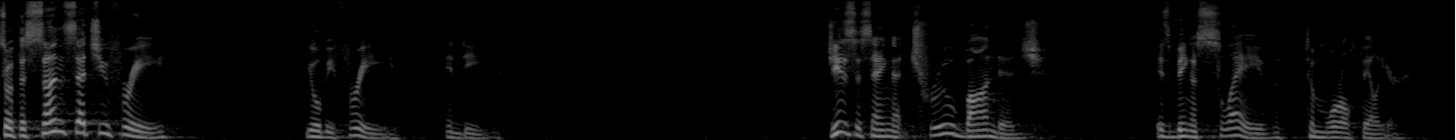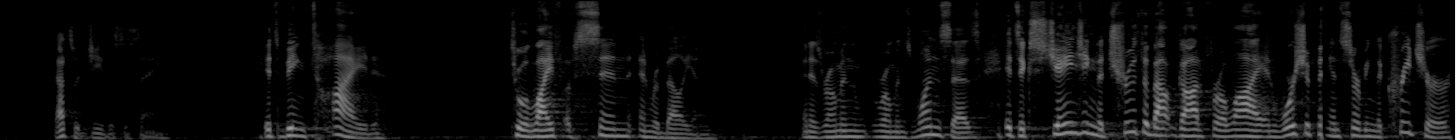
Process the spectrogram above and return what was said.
So if the son sets you free, you will be free indeed. Jesus is saying that true bondage is being a slave to moral failure. That's what Jesus is saying. It's being tied to a life of sin and rebellion. And as Roman, Romans 1 says, it's exchanging the truth about God for a lie and worshiping and serving the creature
